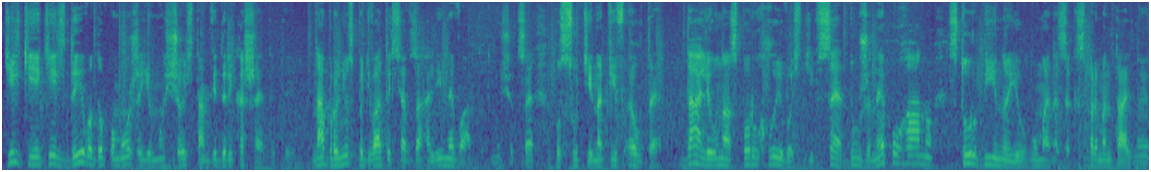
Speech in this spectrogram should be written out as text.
Тільки якесь диво допоможе йому щось там відрикошетити. На броню сподіватися взагалі не варто, тому що це по суті напів ЛТ. Далі у нас по рухливості все дуже непогано. З турбіною у мене з експериментальною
